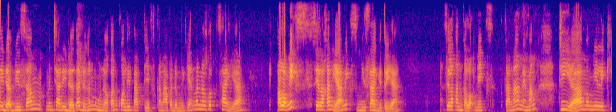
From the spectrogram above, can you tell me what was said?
tidak bisa mencari data dengan menggunakan kualitatif. Kenapa demikian? Menurut saya, kalau mix silakan ya, mix bisa gitu ya. Silakan kalau mix karena memang dia memiliki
